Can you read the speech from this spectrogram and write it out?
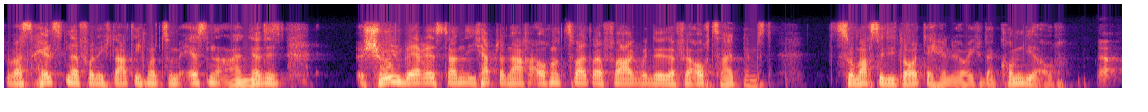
Was hältst du davon? Ich lade dich mal zum Essen ein. Ja, das, schön wäre es dann, ich habe danach auch noch zwei, drei Fragen, wenn du dafür auch Zeit nimmst. So machst du die Leute hellhörig und dann kommen die auch. Ja.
